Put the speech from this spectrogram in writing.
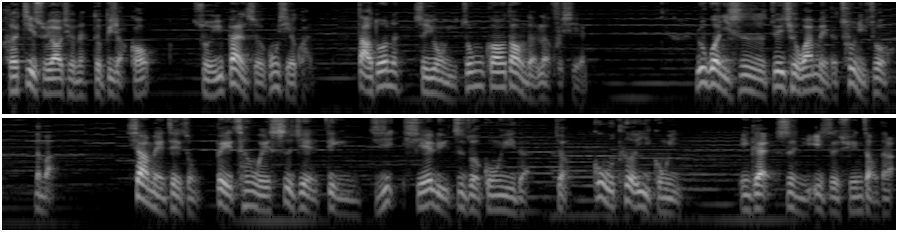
和技术要求呢都比较高，属于半手工鞋款，大多呢是用于中高档的乐福鞋。如果你是追求完美的处女座，那么下面这种被称为世界顶级鞋履制作工艺的叫固特异工艺，应该是你一直寻找的了。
